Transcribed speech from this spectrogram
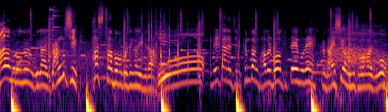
다음으로는 우리가 양식 파스타 먹어볼 생각입니다. 근데 일단은 지금 금방 밥을 먹었기 때문에 그리고 날씨가 너무 좋아가지고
